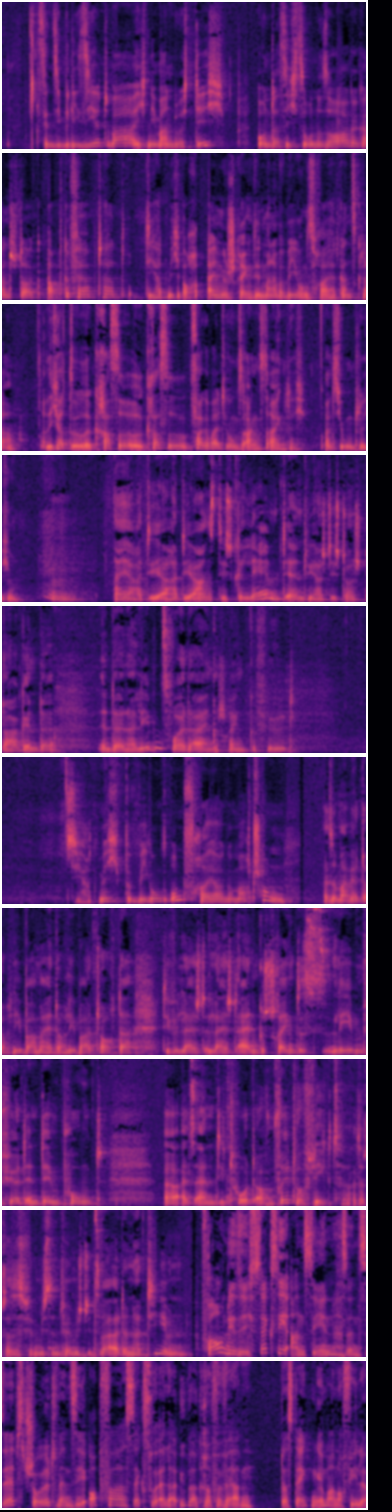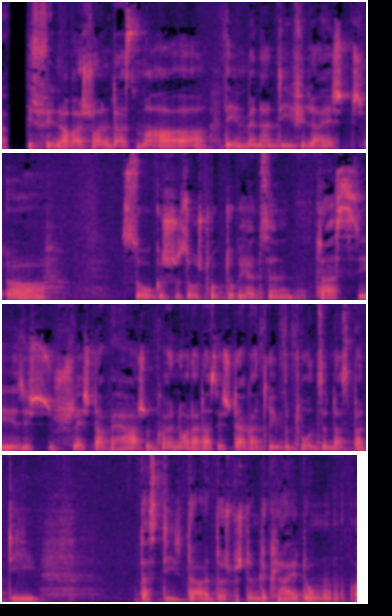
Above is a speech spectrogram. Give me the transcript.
sensibilisiert war, ich nehme an durch dich, und dass sich so eine Sorge ganz stark abgefärbt hat, die hat mich auch eingeschränkt in meiner Bewegungsfreiheit, ganz klar. Also ich hatte krasse, krasse Vergewaltigungsangst eigentlich als Jugendliche. Mhm. Naja, hat die, hat die Angst dich gelähmt irgendwie? Hast du dich doch stark in, der, in deiner Lebensfreude eingeschränkt gefühlt? Sie hat mich bewegungsunfreier gemacht, schon. Also man wird doch lieber, man hätte doch lieber eine Tochter, die vielleicht ein leicht eingeschränktes Leben führt in dem Punkt, äh, als eine, die tot auf dem Friedhof liegt. Also das ist für mich, sind für mich die zwei Alternativen. Frauen, die sich sexy anziehen, sind selbst schuld, wenn sie Opfer sexueller Übergriffe werden. Das denken immer noch viele. Ich finde aber schon, dass man äh, den Männern, die vielleicht äh, so, so strukturiert sind, dass sie sich schlechter beherrschen können oder dass sie stärker triebbetont sind, dass man die dass die da durch bestimmte Kleidung äh,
